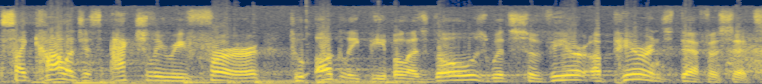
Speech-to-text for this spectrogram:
Psychologists actually refer to ugly people as those with severe appearance deficits.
